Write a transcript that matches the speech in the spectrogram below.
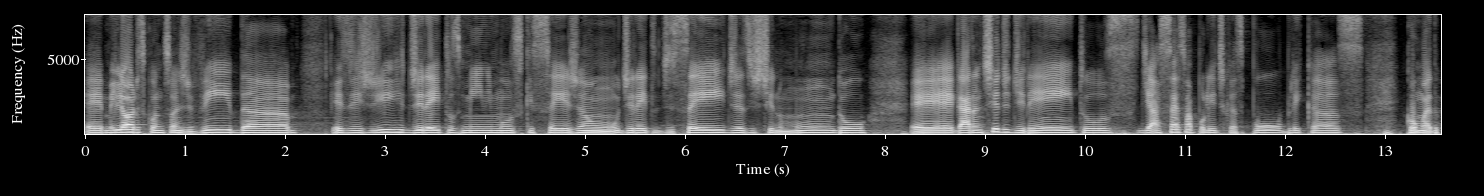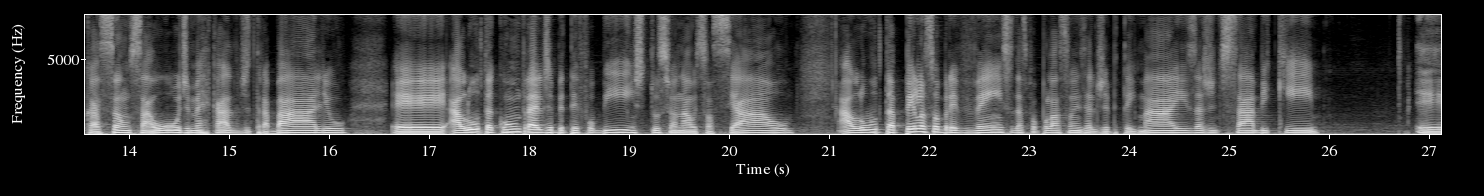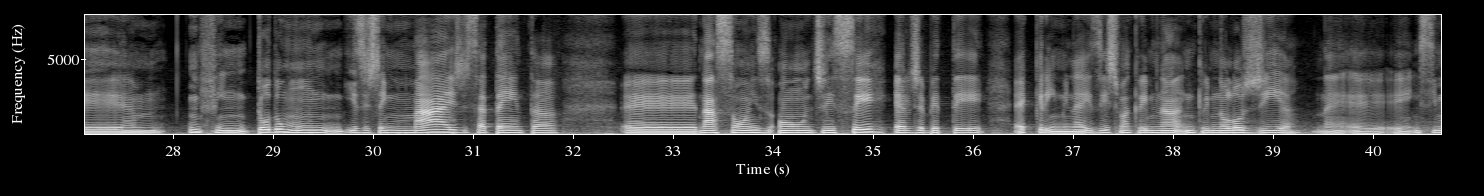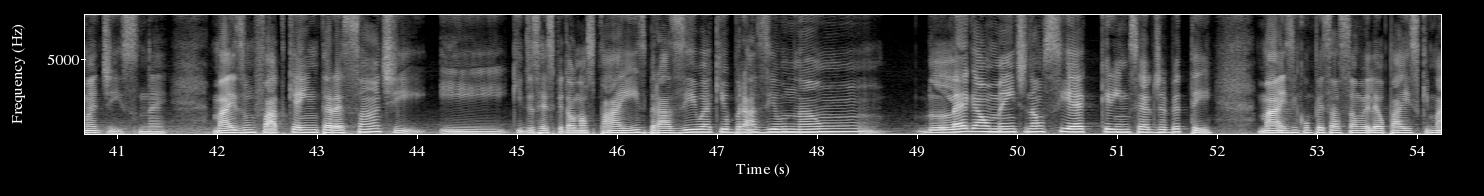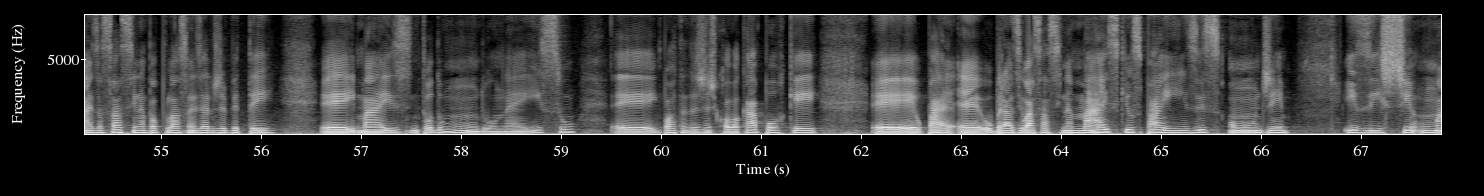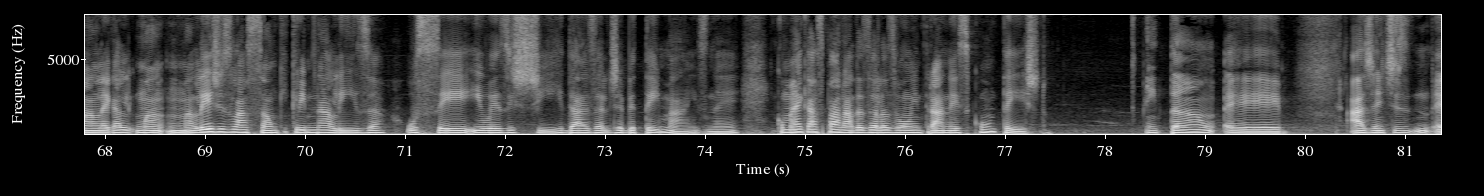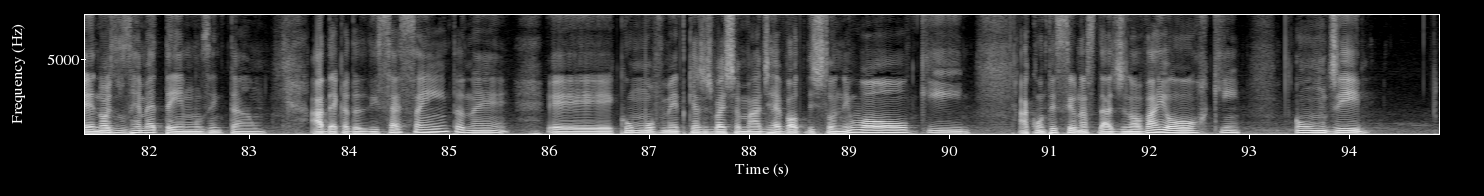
é, melhores condições de vida, exigir direitos mínimos que sejam o direito de ser de existir no mundo, é, garantia de direitos, de acesso a políticas públicas, como educação, saúde, mercado de trabalho, é, a luta contra a LGBTfobia institucional e social, a luta pela sobrevivência das populações LGBTI+. A gente sabe que é, enfim, todo mundo. Existem mais de 70 é, nações onde ser LGBT é crime, né? Existe uma crimina, criminologia né, é, é, em cima disso, né? Mas um fato que é interessante e que diz respeito ao nosso país, Brasil, é que o Brasil não legalmente não se é crime ser LGBT, mas em compensação ele é o país que mais assassina populações LGBT é, e mais em todo o mundo, né? Isso é importante a gente colocar porque é, o, é, o Brasil assassina mais que os países onde existe uma, legal, uma, uma legislação que criminaliza o ser e o existir das LGBTI+, né? Como é que as paradas elas vão entrar nesse contexto? Então, é, a gente, é, nós nos remetemos, então, à década de 60, né? É, com um movimento que a gente vai chamar de Revolta de Stonewall, que aconteceu na cidade de Nova York, onde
